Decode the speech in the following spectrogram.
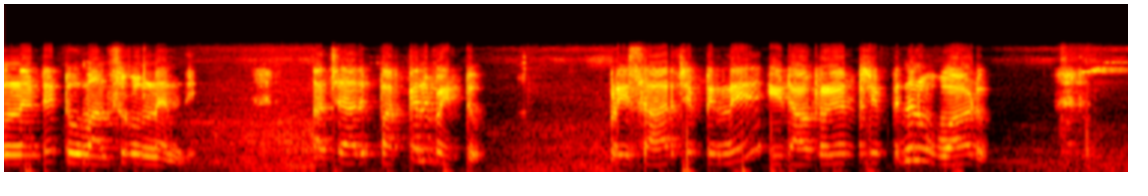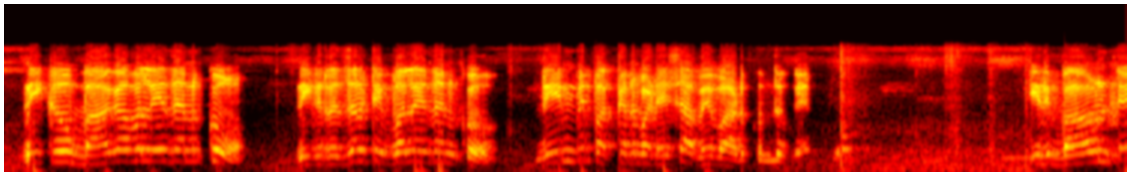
ఉందంటే టూ మంత్స్ ఉందండి అచ్చా అది పక్కన పెట్టు. ఇప్పుడు ఈ సార్ చెప్పింది ఈ డాక్టర్ గారు చెప్పింది నువ్వు వాడు. నీకు బాగా అవ్వలేదనుకో నీకు రిజల్ట్ ఇవ్వలేదనుకో దీన్ని పక్కన పడేసి అవే వాడుకుందువు ఇది బాగుంటే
